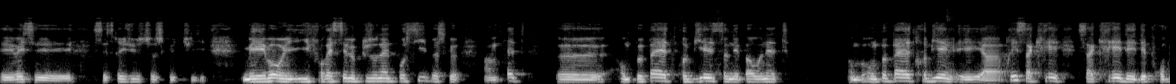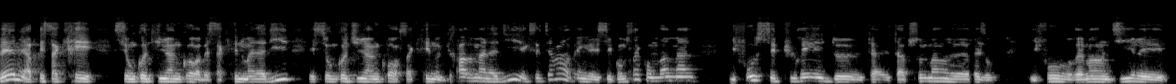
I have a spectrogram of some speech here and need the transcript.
Et oui, c'est très juste ce que tu dis. Mais bon, il faut rester le plus honnête possible parce que, en fait, euh, on ne peut pas être bien si on n'est pas honnête. On ne peut pas être bien. Et après, ça crée, ça crée des, des, problèmes. Et après, ça crée, si on continue encore, eh ben, ça crée une maladie. Et si on continue encore, ça crée une grave maladie, etc. Enfin, et c'est comme ça qu'on va mal. Il faut s'épurer de. Tu as, absolument euh, raison. Il faut vraiment dire et,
